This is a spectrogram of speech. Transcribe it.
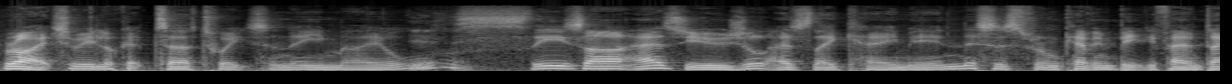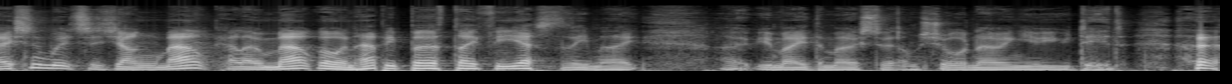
Right, shall we look at uh, tweets and emails? These are as usual as they came in. This is from Kevin Beattie Foundation, which is young Malk. Hello, Malk. Oh, and happy birthday for yesterday, mate. I hope you made the most of it. I'm sure, knowing you, you did. uh,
